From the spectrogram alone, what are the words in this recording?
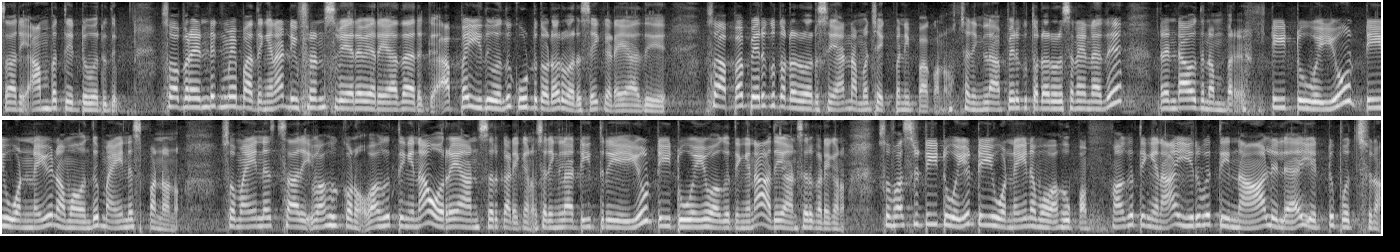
சாரி ஐம்பத்தெட்டு வருது. ஸோ அப்போ ரெண்டுக்குமே பார்த்தீங்கன்னா டிஃப்ரென்ஸ் வேறு வேறையாக தான் இருக்குது அப்போ இது வந்து கூட்டுத்தொடர் வரிசை கிடையாது. ஸோ அப்போ பெருக்கு தொடர் வரிசையான்னு நம்ம செக் பண்ணி பார்க்கணும். சரிங்களா? பெருக்கு தொடர் வரிசை என்னது? ரெண்டாவது நம்பர் டி டூவையும் டி ஒன்னையும் நம்ம வந்து மைனஸ் பண்ணணும். ஸோ மைனஸ் சாரி வகுக்கணும். வகுத்திங்கன்னா ஒரே ஆன்சர் கிடைக்கணும். சரிங்களா? டி த்ரீயையும் டி டூவையும் வகுத்திங்கன்னா அதே ஆன்சர் கிடைக்கணும். ஸோ ஃபஸ்ட்டு டி டூவையும் டி ஒன்னையும் நம்ம வகுப்போம். வகுத்திங்கன்னா இருபத்தி நாலில் எட்டு போச்சுன்னா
